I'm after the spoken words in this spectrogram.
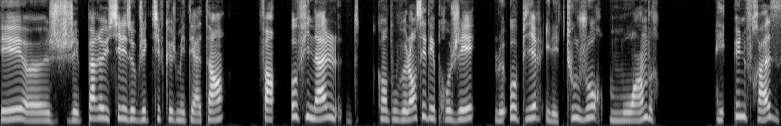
et euh, j'ai pas réussi les objectifs que je m'étais atteints. Enfin, au final, quand on veut lancer des projets, le au pire, il est toujours moindre. Et une phrase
